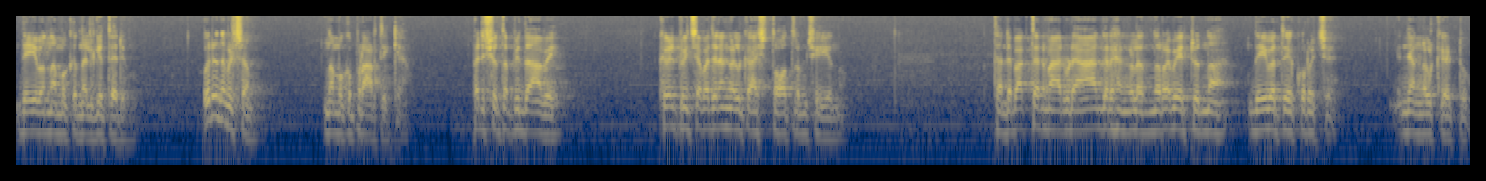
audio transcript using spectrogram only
ദൈവം നമുക്ക് നൽകി തരും. ഒരു നിമിഷം നമുക്ക് പ്രാർത്ഥിക്കാം. പരിശുദ്ധ പിതാവെ കേൾപ്പിച്ച വചനങ്ങൾക്കായി സ്തോത്രം ചെയ്യുന്നു. തന്റെ ഭക്തന്മാരുടെ ആഗ്രഹങ്ങൾ നിറവേറ്റുന്ന ദൈവത്തെക്കുറിച്ച് ഞങ്ങൾ കേട്ടു.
